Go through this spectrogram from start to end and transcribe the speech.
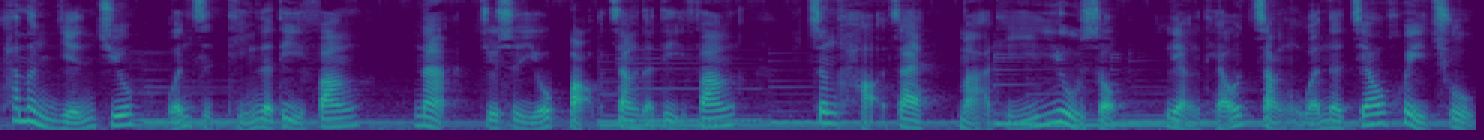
他们研究蚊子停的地方，那就是有宝藏的地方，正好在马蹄右手两条掌纹的交汇处。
